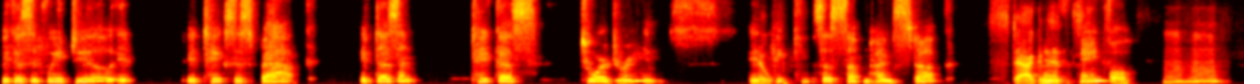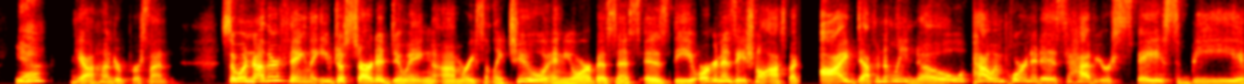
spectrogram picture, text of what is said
Because if we do, it it takes us back. It doesn't take us to our dreams. It nope. keeps us sometimes stuck, stagnant. And it's painful. Mm-hmm. Yeah. Yeah, 100%. So, another thing that you just started doing um, recently, too, in your business is the organizational aspect. I definitely know how important it is to have your space be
